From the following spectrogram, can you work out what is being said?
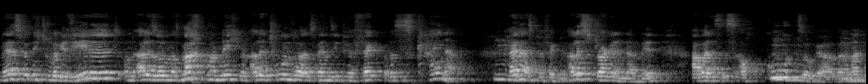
ne, es wird nicht drüber geredet und alle so, das macht man nicht und alle tun so, als wären sie perfekt, aber das ist keiner. Keiner ist perfekt und alle strugglen damit, aber das ist auch gut sogar, weil man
